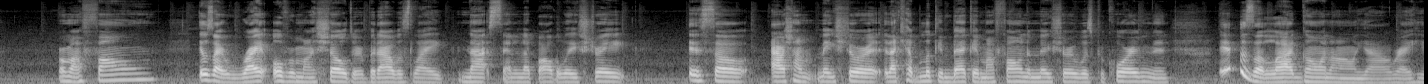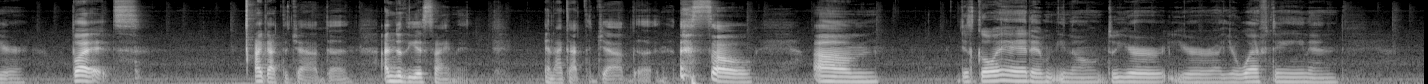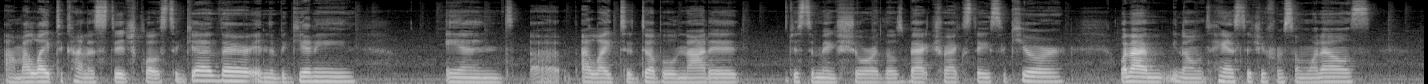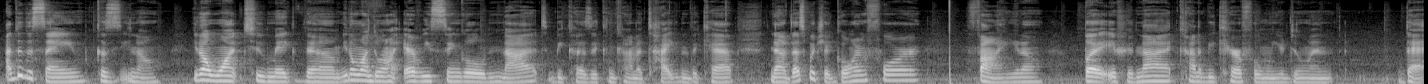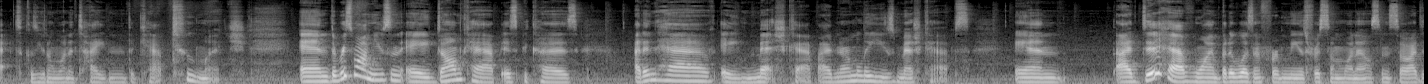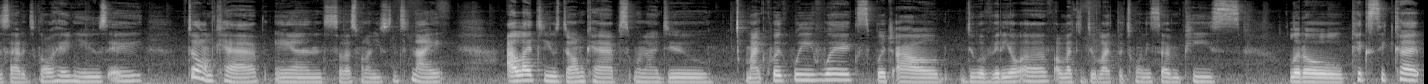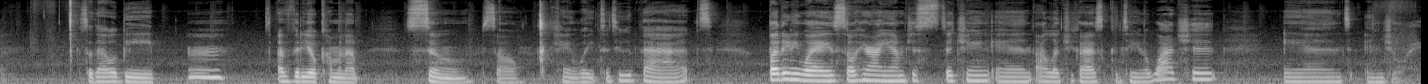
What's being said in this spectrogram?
or my phone, it was like right over my shoulder, but I was like not standing up all the way straight. And so I was trying to make sure, and I kept looking back at my phone to make sure it was recording. And it was a lot going on, y'all, right here. But I got the job done. I knew the assignment, and I got the job done. so, um, just go ahead and you know do your your uh, your wefting and um, I like to kind of stitch close together in the beginning and uh, I like to double knot it just to make sure those back tracks stay secure. When I'm you know hand stitching from someone else I do the same because you know you don't want to make them you don't want to do it on every single knot because it can kind of tighten the cap. Now if that's what you're going for fine you know. But if you're not, kind of be careful when you're doing that because you don't want to tighten the cap too much. And the reason why I'm using a dome cap is because I didn't have a mesh cap. I normally use mesh caps. And I did have one, but it wasn't for me, it's for someone else. And so I decided to go ahead and use a dome cap. And so that's what I'm using tonight. I like to use dome caps when I do my quick weave wigs, which I'll do a video of. I like to do like the 27 piece little pixie cut. So that will be mm, a video coming up soon. So can't wait to do that. But anyway, so here I am just stitching and I'll let you guys continue to watch it and enjoy.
